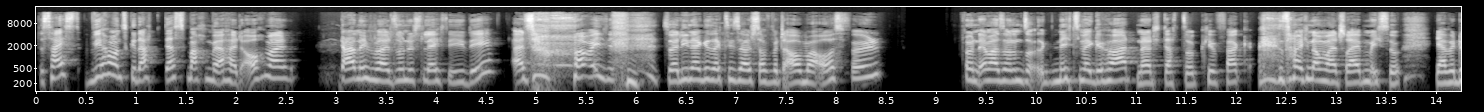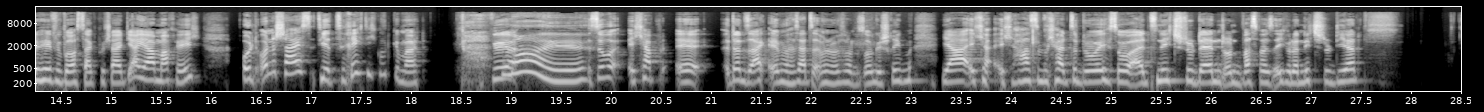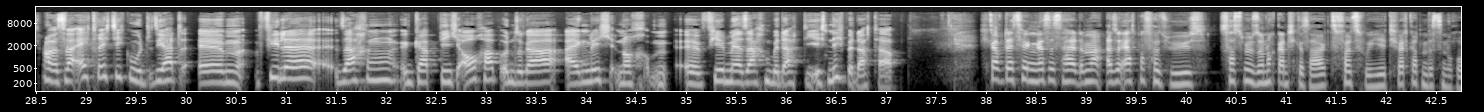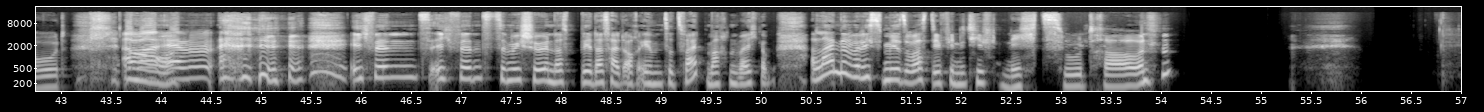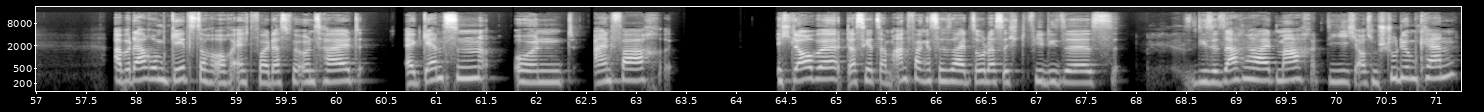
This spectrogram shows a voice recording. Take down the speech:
Das heißt, wir haben uns gedacht, das machen wir halt auch mal. Gar nicht mal so eine schlechte Idee. Also habe ich zu Alina gesagt, sie soll es doch bitte auch mal ausfüllen. Und immer so, so nichts mehr gehört. Ne? Ich dachte so, okay, fuck, soll ich nochmal schreiben? Ich so, ja, wenn du Hilfe brauchst, sag Bescheid. Ja, ja, mache ich. Und ohne Scheiß, die hat's richtig gut gemacht. Für, Nice. so, ich habe äh, dann sagt immer, hat immer so, so geschrieben, ja, ich, ich hasse mich halt so durch, so als Nichtstudent und was weiß ich oder nicht studiert. Aber es war echt richtig gut. Sie hat ähm, viele Sachen gehabt, die ich auch habe und sogar eigentlich noch äh, viel mehr Sachen bedacht, die ich nicht bedacht habe. Ich glaube, deswegen ist es halt immer, also erstmal voll süß. Das hast du mir so noch gar nicht gesagt. Ist voll sweet. Ich werde gerade ein bisschen rot. Aber ähm, ich find's, ich find's ziemlich schön, dass wir das halt auch eben zu zweit machen, weil ich glaube, alleine würde ich mir sowas definitiv nicht zutrauen. Aber darum geht's doch auch echt voll, dass wir uns halt ergänzen und einfach, ich glaube, dass jetzt am Anfang ist es halt so, dass ich viel dieses, diese Sachen halt mache, die ich aus dem Studium kenne.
